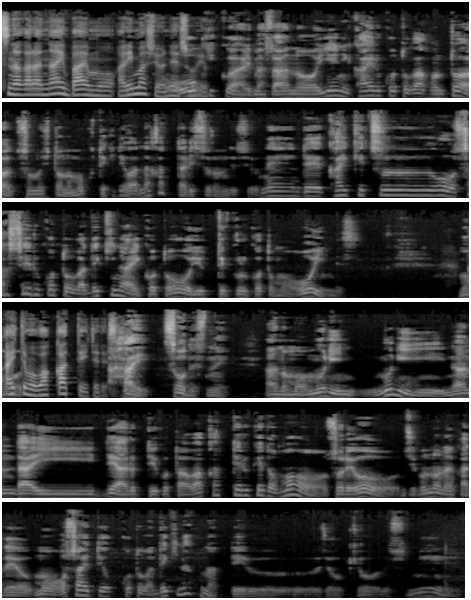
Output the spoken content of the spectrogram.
つながらない場合もありますよね、大きくあります。あの、家に帰ることが本当はその人の目的ではなかったりするんですよね。で、解決をさせることができないことを言ってくることも多いんです。相手も分かっていてですか？はい、そうですね。あのもう無理、無理難題であるっていうことは分かってるけども、それを自分の中でもう抑えておくことができなくなっている状況ですね。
